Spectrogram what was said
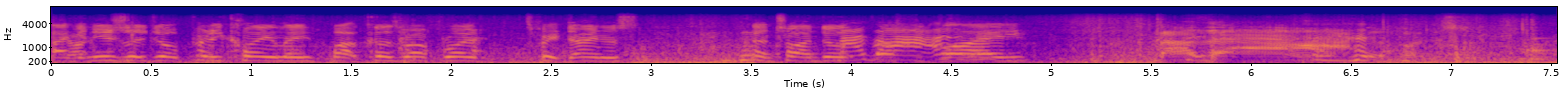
I can usually do it pretty cleanly, but because we're off road, it's pretty dangerous. I'm gonna try and do it. Mazza.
